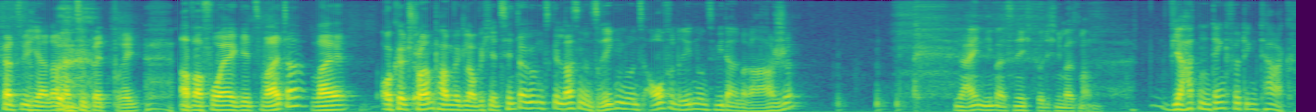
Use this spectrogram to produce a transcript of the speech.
Kannst mich ja nachher zu Bett bringen. Aber vorher geht's weiter, weil Onkel Trump haben wir, glaube ich, jetzt hinter uns gelassen. Jetzt regen wir uns auf und reden uns wieder in Rage. Nein, niemals nicht, würde ich niemals machen. Wir hatten einen denkwürdigen Tag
